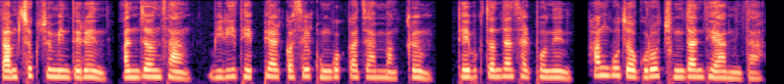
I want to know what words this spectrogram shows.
남측 주민들은 안전상 미리 대피할 것을 공고까지 한 만큼 대북전단 살포는 항구적으로 중단돼야 합니다.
